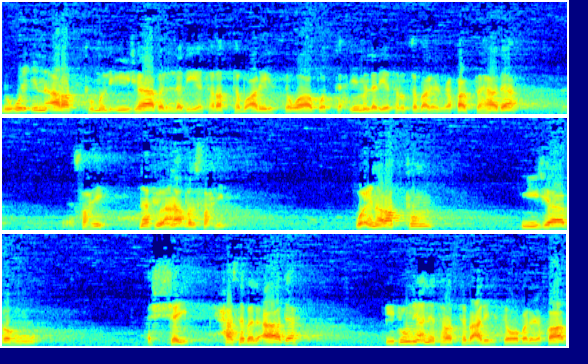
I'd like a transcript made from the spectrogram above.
نقول إن أردتم الإيجاب الذي يترتب عليه الثواب والتحريم الذي يترتب عليه العقاب فهذا صحيح. نفي عن عقل صحيح. وإن أردتم إيجابه الشيء حسب العادة بدون أن يترتب عليه الثواب والعقاب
